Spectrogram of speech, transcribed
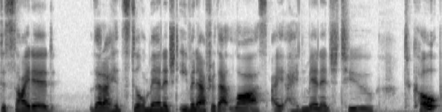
decided that I had still managed, even after that loss, I, I had managed to to cope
